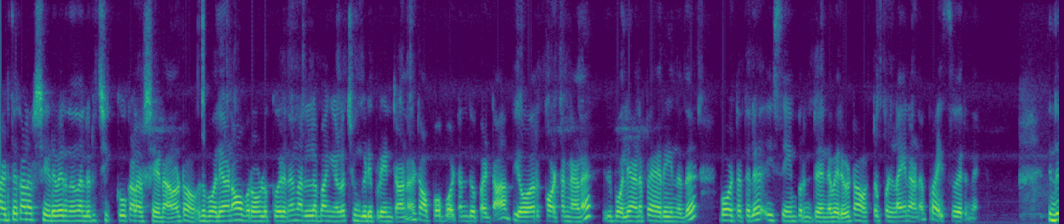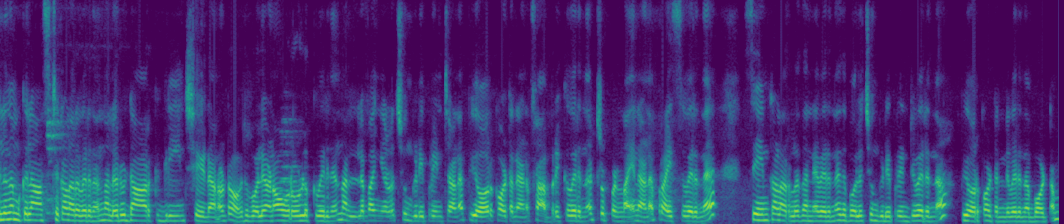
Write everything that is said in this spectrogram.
അടുത്ത കളർ ഷെയ്ഡ് വരുന്നത് നല്ലൊരു ചിക്കു കളർ ആണ് കേട്ടോ ഇതുപോലെയാണ് ഓവറോൾ ലുക്ക് വരുന്നത്. നല്ല ഭംഗിയുള്ള ചുങ്കിടി പ്രിന്റ് ആണ്. Top bottom dupatta pure cotton ആണ്. ഇതുപോലെയാണ് പെയർ ചെയ്യുന്നത്. ബോട്ടത്തിൽ ഈ സെയിം പ്രിന്റ് തന്നെ വരും കേട്ടോ ട്രിപ്പിൾ ലൈൻ ആണ് പ്രൈസ് വരുന്നത്. ഇതിൽ നമുക്ക് ലാസ്റ്റ് കളർ വരുന്നത് നല്ലൊരു ഡാർക്ക് ഗ്രീൻ ആണ് കേട്ടോ ഇതുപോലെയാണ് ഓവറോൾ ലുക്ക് വരുന്നത്. നല്ല ഭംഗിയുള്ള ചുങ്കിടി പ്രിന്റ് ആണ്. പ്യുവർ കോട്ടൺ ആണ്. ഫാബ്രിക് വരുന്നത് ട്രിപ്പിൾ നയൻ ആണ് പ്രൈസ് വരുന്നത്. സെയിം കളറിൽ തന്നെ വരുന്ന ഇതുപോലെ ചുങ്കിടി പ്രിന്റ് വരുന്ന പ്യുവർ കോട്ടണിൽ വരുന്ന ബോട്ടം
